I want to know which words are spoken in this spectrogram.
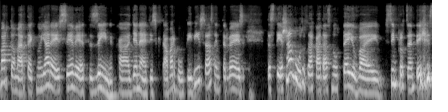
var tomēr teikt, nu, ja reiz sieviete zina, ka ģenētiski tā varbūtība ir saslimta ar vēzi, tas tiešām būtu tā kā tās nu, teju vai simtprocentīgas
